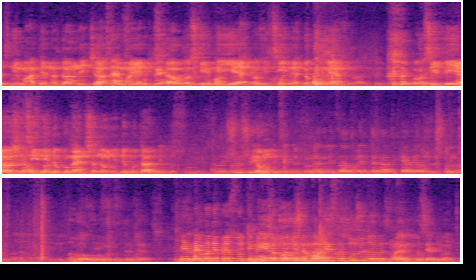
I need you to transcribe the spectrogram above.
е, знімати на даний час немає підстав, оскільки є офіційний документ. Оскільки є офіційний документ, шановні депутати. Що що є Тому- офіційний документ? Він завтра в інтернет таке виложить, що довго можна держати. Він хай буде присутній, мені Ми що того проти немає. журналіста дуже добре знаємо, Василь Іванович.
